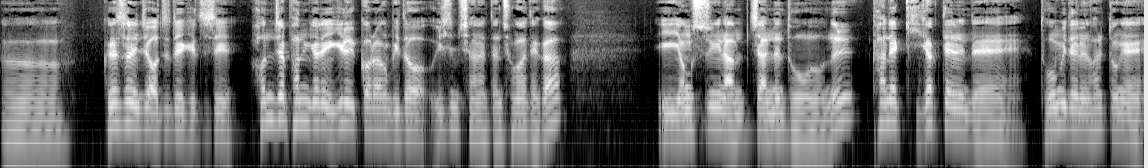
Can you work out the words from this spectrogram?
어, 그래서 이제 어제도 얘기했듯이 헌재 판결에 이길 거라고 믿어 의심치 않았던 청와대가 이 영수증이 남지 않는 돈을 탄핵 기각되는데 도움이 되는 활동에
